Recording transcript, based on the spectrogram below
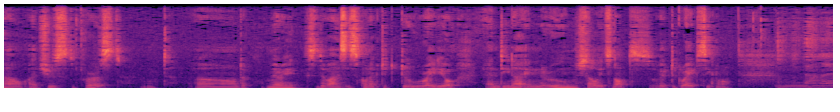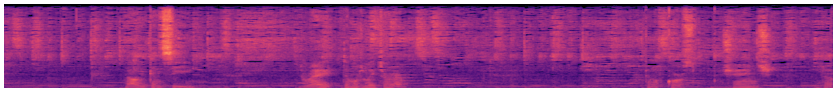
Now I choose the first. And, uh, the Mirics device is connected to radio antenna in the room, so it's not with great signal. Now you can see the rate, the modulator. Can of course change the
